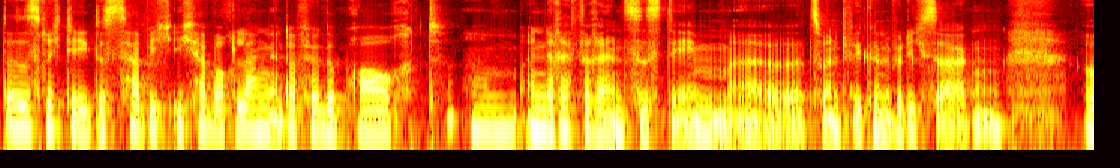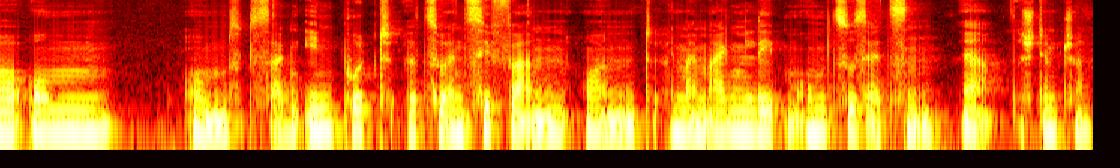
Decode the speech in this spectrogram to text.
das ist richtig. Das habe ich. Ich habe auch lange dafür gebraucht, ähm, ein Referenzsystem äh, zu entwickeln, würde ich sagen, äh, um um sozusagen Input äh, zu entziffern und in meinem eigenen Leben umzusetzen. Ja, das stimmt schon.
